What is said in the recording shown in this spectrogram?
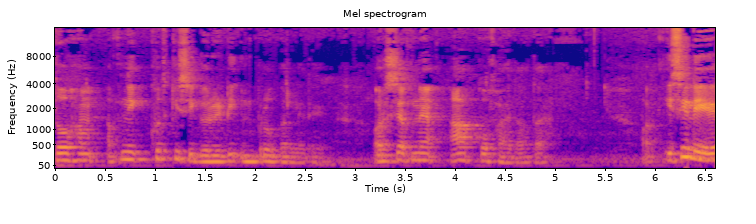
तो हम अपनी खुद की सिक्योरिटी इंप्रूव कर लेते हैं और इससे अपने आप को फ़ायदा होता है। और इसीलिए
